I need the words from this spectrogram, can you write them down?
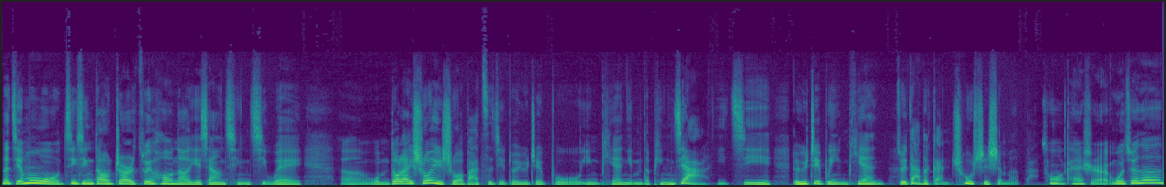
那节目进行到这儿，最后呢，也想请几位，呃，我们都来说一说，吧自己对于这部影片你们的评价，以及对于这部影片最大的感触是什么吧。从我开始，我觉得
